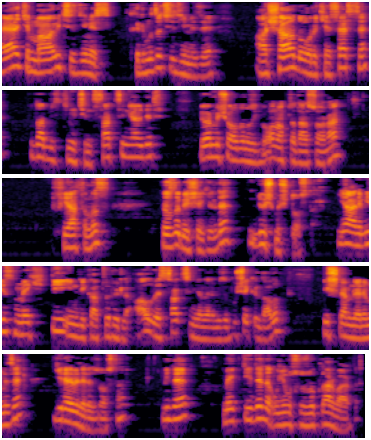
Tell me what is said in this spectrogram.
eğer ki mavi çizgimiz kırmızı çizgimizi aşağı doğru keserse bu da bizim için sat sinyaldir. Görmüş olduğunuz gibi o noktadan sonra fiyatımız hızlı bir şekilde düşmüş dostlar. Yani biz MACD indikatörüyle al ve sat sinyallerimizi bu şekilde alıp işlemlerimize girebiliriz dostlar. Bir de MACD'de de uyumsuzluklar vardır.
